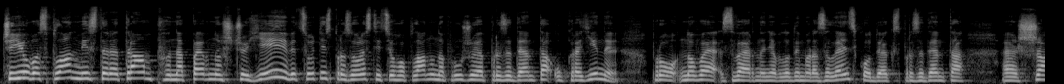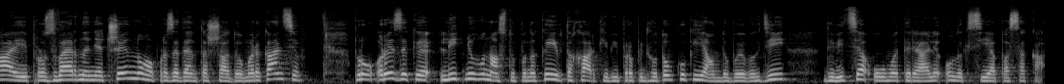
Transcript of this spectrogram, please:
Чи є у вас план, містере Трамп? Напевно, що є. І Відсутність прозорості цього плану напружує президента України про нове звернення Володимира Зеленського до екс-президента е, США і про звернення чинного президента США до американців, про ризики літнього наступу на Київ та Харків і про підготовку киян до бойових дій. Дивіться у матеріалі Олексія Пасака.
